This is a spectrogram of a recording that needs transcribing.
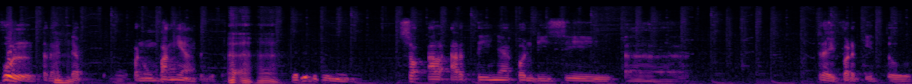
full terhadap mm-hmm. penumpangnya begitu. Jadi begini, soal artinya kondisi uh, driver itu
